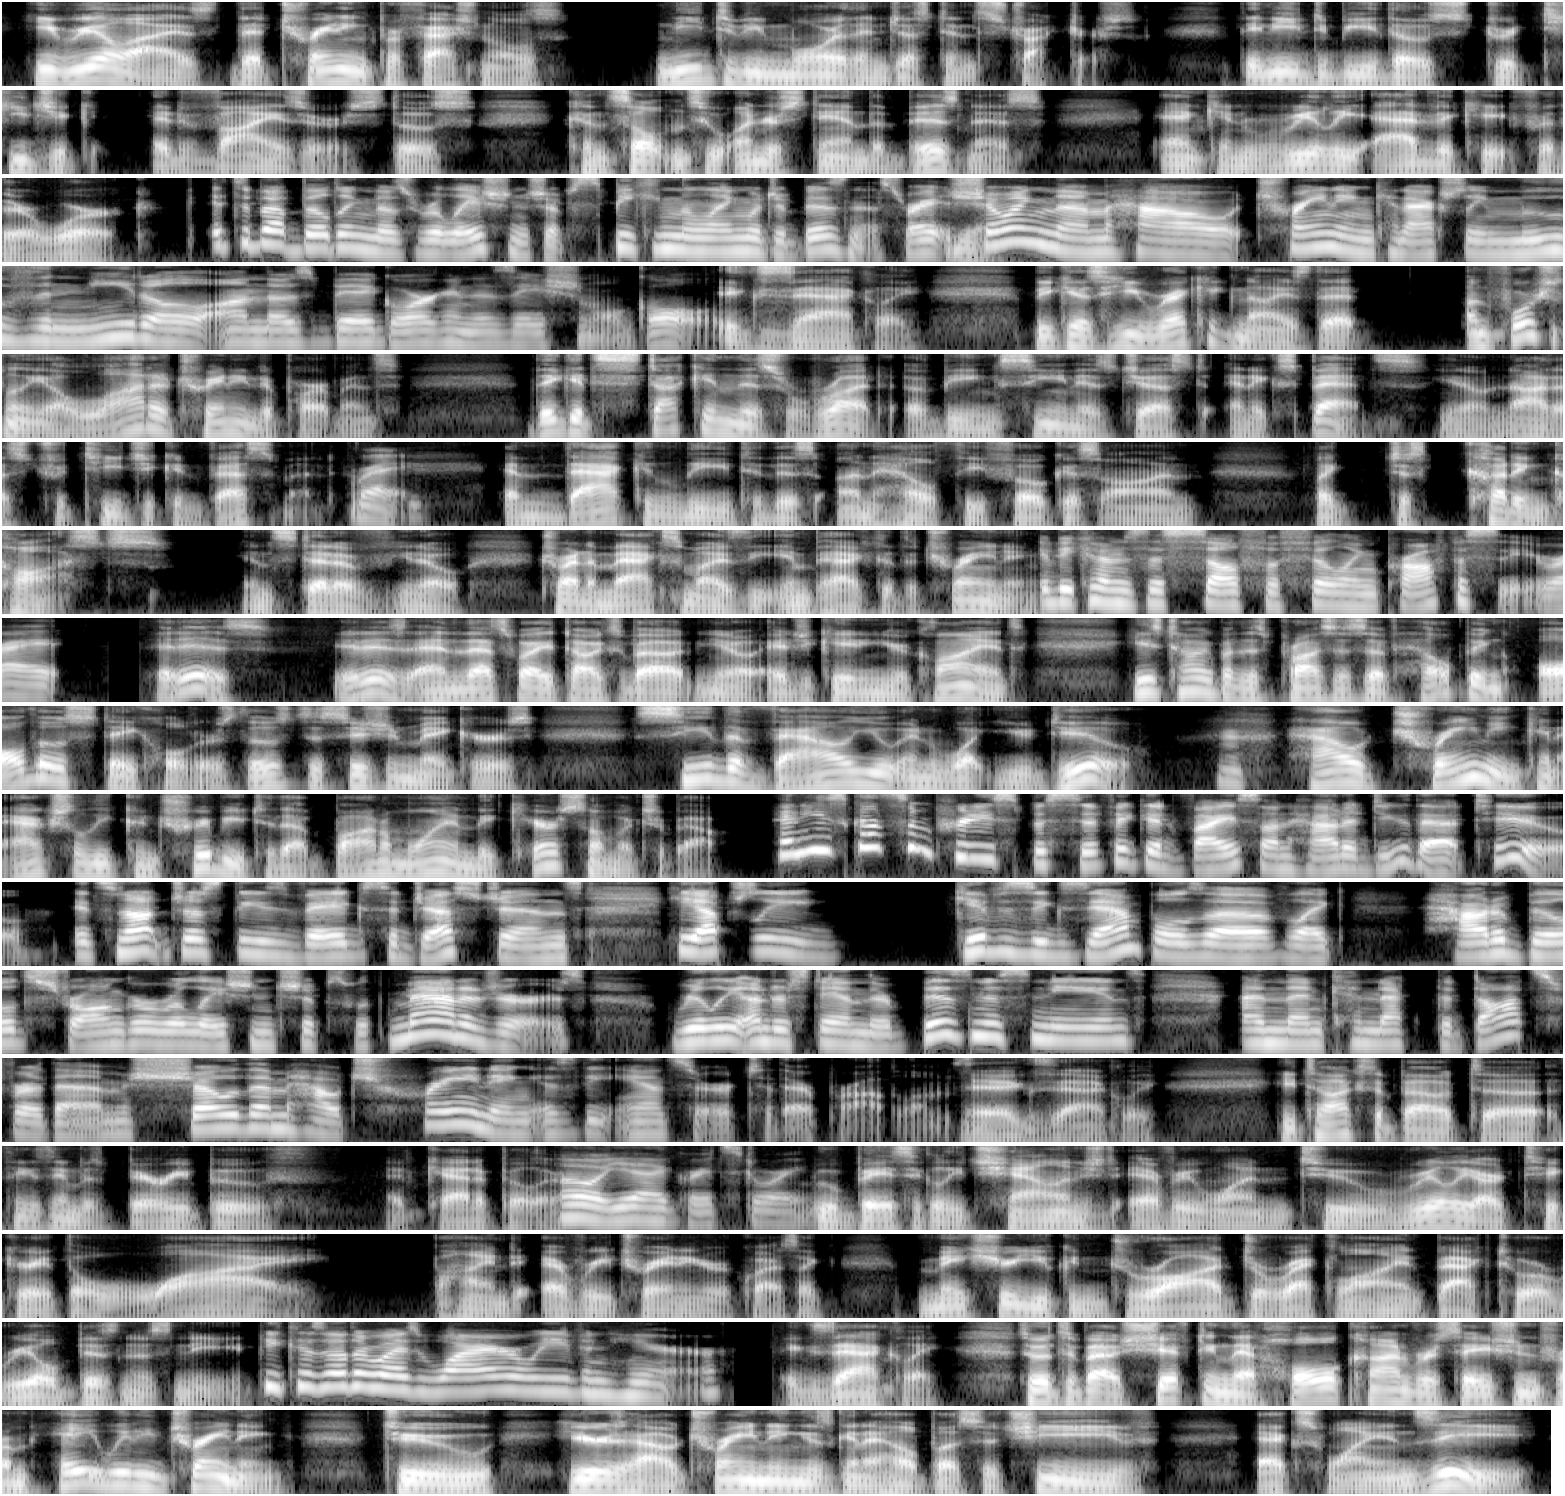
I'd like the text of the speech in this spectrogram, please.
He realized that training professionals need to be more than just instructors. They need to be those strategic advisors, those consultants who understand the business and can really advocate for their work. It's about building those relationships, speaking the language of business, right? Yeah. Showing them how training can actually move the needle on those big organizational goals. Exactly. Because he recognized that, unfortunately, a lot of training departments, they get stuck in this rut of being seen as just an expense, you know, not a strategic investment. Right. And that can lead to this unhealthy focus on, like, just cutting costs instead of, you know, trying to maximize the impact of the training. It becomes this self-fulfilling prophecy, right? It is. It is. And that's why he talks about, you know, educating your clients. He's talking about this process of helping all those stakeholders, those decision makers, see the value in what you do. Hmm. How training can actually contribute to that bottom line they care so much about. And he's got some pretty specific advice on how to do that, too. It's not just these vague suggestions. He actually gives examples of, like, how to build stronger relationships with managers, really understand their business needs, and then connect the dots for them, show them how training is the answer to their problems. Yeah, exactly. He talks about, uh, I think his name was Barry Booth at Caterpillar. Oh, yeah, great story. Who basically challenged everyone to really articulate the why behind every training request. Like, make sure you can draw a direct line back to a real business need. Because otherwise, why are we even here? Exactly. So it's about shifting that whole conversation from, hey, we need training, to here's how training is going to help us achieve X, Y, and Z.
